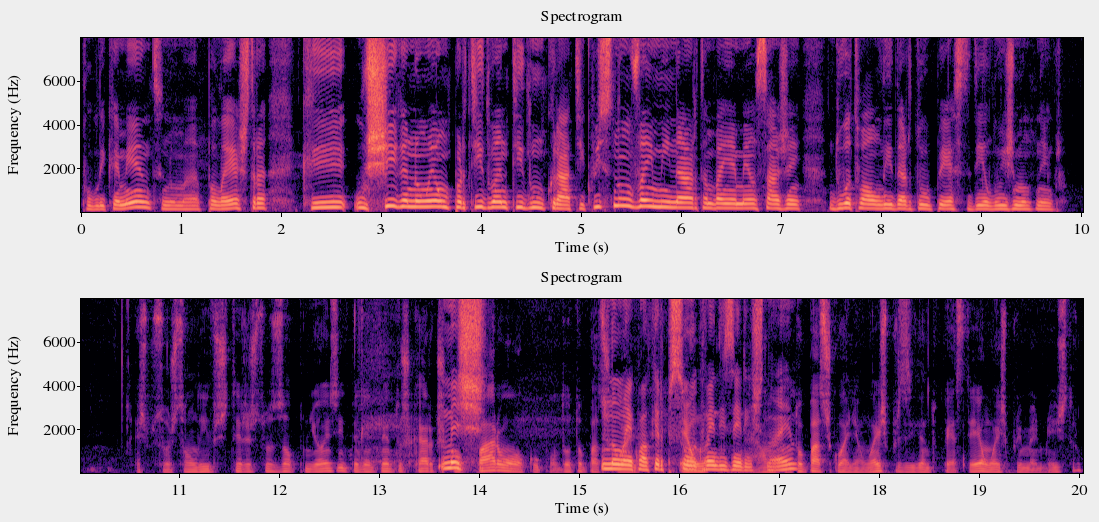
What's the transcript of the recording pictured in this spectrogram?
publicamente, numa palestra, que o Chega não é um partido antidemocrático. Isso não vem minar também a mensagem do atual líder do PSD, Luís Montenegro? As pessoas são livres de ter as suas opiniões, independentemente dos cargos Mas que ocuparam ou ocupam. Dr. Passos não é Coelho é qualquer pessoa é um, que vem dizer isto, não, não é? Dr. Passos Coelho é um ex-presidente do PSD, é um ex-primeiro-ministro,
